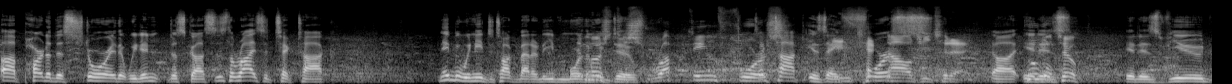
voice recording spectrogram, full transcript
uh, part of this story that we didn't discuss is the rise of TikTok. Maybe we need to talk about it even more the than we do. disrupting force. TikTok is a in force. technology today. Uh, Google it is, too. It is viewed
